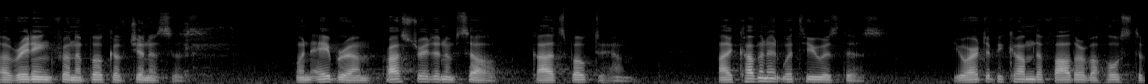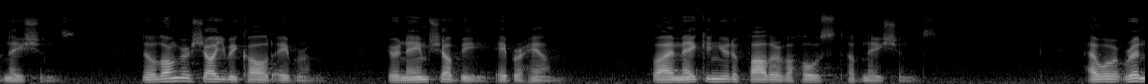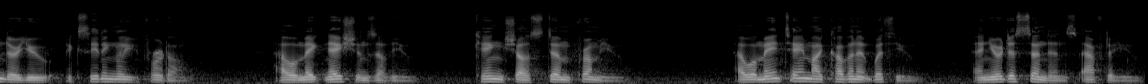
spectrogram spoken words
A reading from the book of Genesis. When Abram prostrated himself, God spoke to him My covenant with you is this you are to become the father of a host of nations. No longer shall you be called Abram, your name shall be Abraham, for I am making you the father of a host of nations. I will render you exceedingly fertile. I will make nations of you. Kings shall stem from you. I will maintain my covenant with you and your descendants after you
